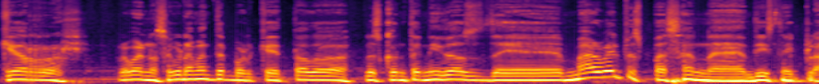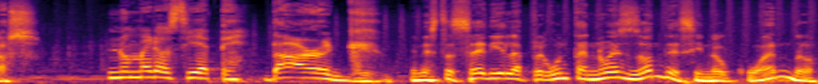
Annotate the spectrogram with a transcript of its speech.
Qué horror. Pero bueno, seguramente porque todos los contenidos de Marvel pues pasan a Disney Plus. Número 7. Dark. En esta serie la pregunta no es dónde, sino cuándo.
